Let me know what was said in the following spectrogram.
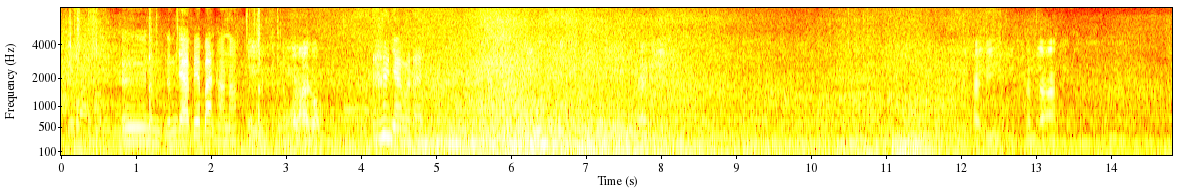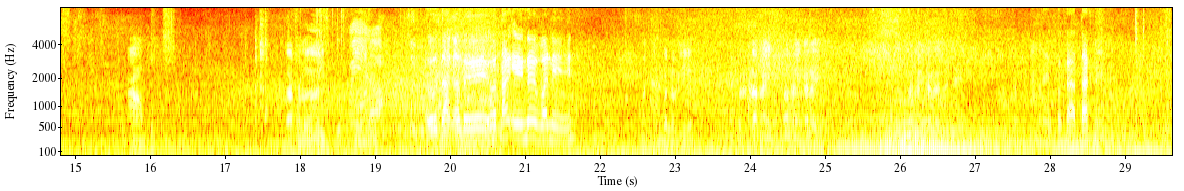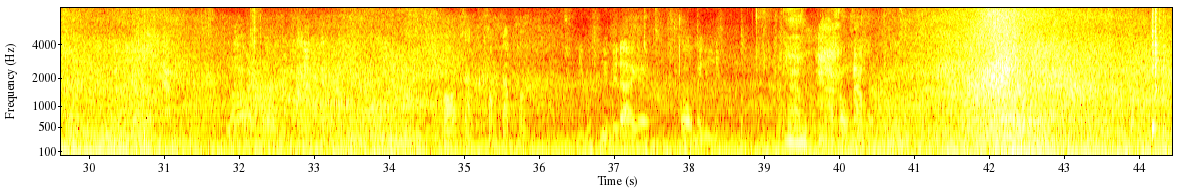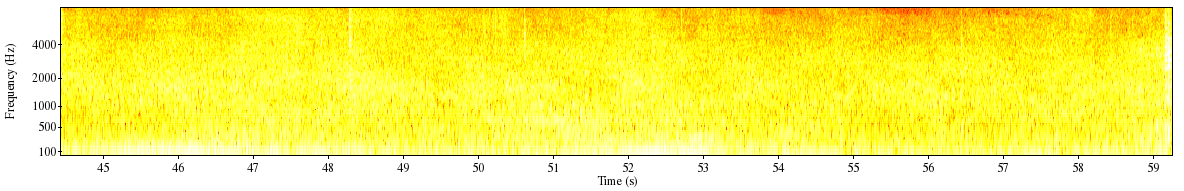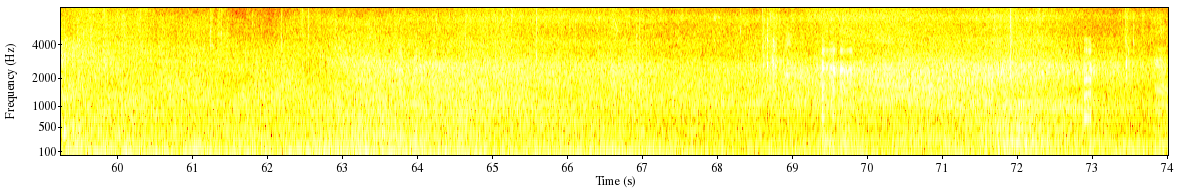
เดี๋ยวบานเท่าเลยไหมเออน้ำน้ำยาแบบบานเท่าเนาะเออยังบ่หลายดอ ไอ้ประกาศตักให้ขอจับสองจับขอดีก็ดีไม่ได้ไงท้องไม่ดีหาเข้าน้ำก่อน มันนี่ปั่นจ้า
